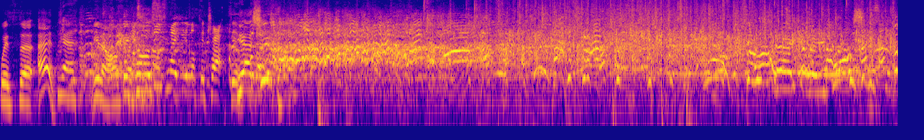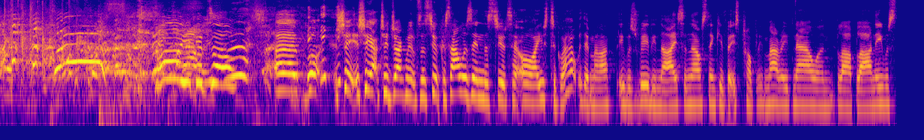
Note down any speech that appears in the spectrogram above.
with uh, Ed. Yeah. You know, It because... does make you look attractive. Yeah, she... Oh, you could tell. Uh, but she, she actually dragged me up to the studio because I was in the studio saying, oh, I used to go out with him and I, he was really nice. And I was thinking, but he's probably married now and blah, blah. And he was,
